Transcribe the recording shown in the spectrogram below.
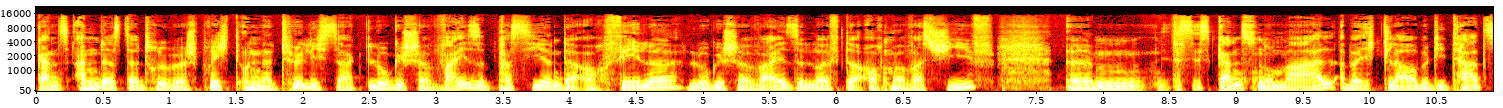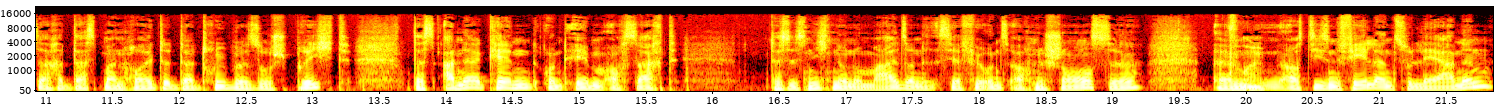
ganz anders darüber spricht und natürlich sagt, logischerweise passieren da auch Fehler, logischerweise läuft da auch mal was schief. Ähm, das ist ganz normal, aber ich glaube, die Tatsache, dass man heute darüber so spricht, das anerkennt und eben auch sagt, das ist nicht nur normal, sondern es ist ja für uns auch eine Chance, ähm, aus diesen Fehlern zu lernen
